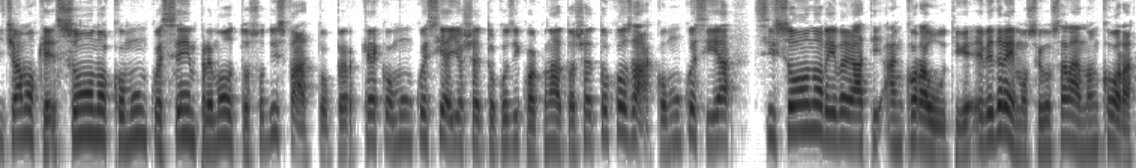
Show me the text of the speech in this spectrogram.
diciamo che sono comunque sempre molto soddisfatto perché comunque sia io ho scelto così, qualcun altro ha scelto cos'ha, comunque sia si sono rivelati ancora utili e vedremo se lo saranno ancora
